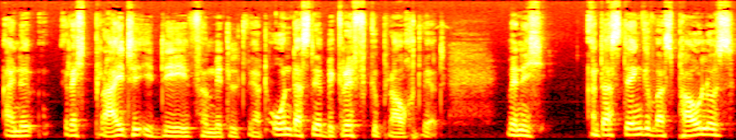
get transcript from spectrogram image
eine recht breite Idee vermittelt wird, ohne dass der Begriff gebraucht wird. Wenn ich an das denke, was Paulus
